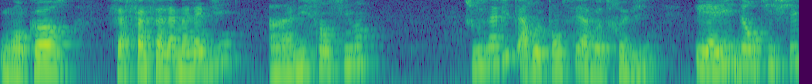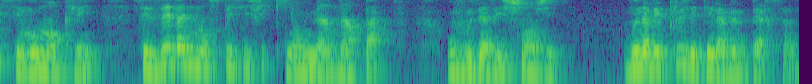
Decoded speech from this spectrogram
ou encore faire face à la maladie, à un licenciement. Je vous invite à repenser à votre vie et à identifier ces moments clés, ces événements spécifiques qui ont eu un impact, où vous avez changé. Vous n'avez plus été la même personne.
